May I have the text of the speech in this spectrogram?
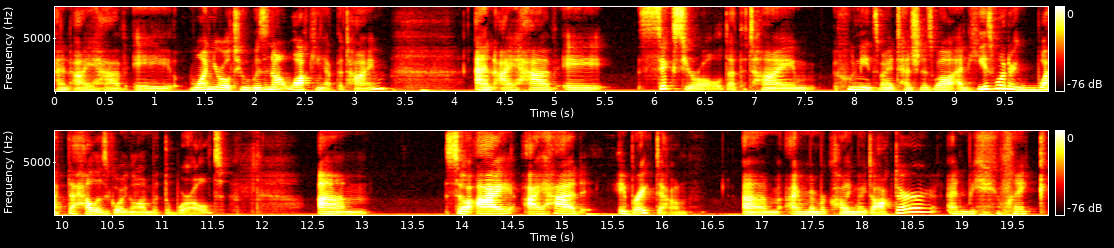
and I have a 1-year-old who was not walking at the time and I have a 6-year-old at the time who needs my attention as well and he's wondering what the hell is going on with the world. Um so I I had a breakdown. Um, I remember calling my doctor and being like,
